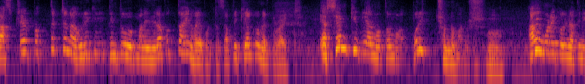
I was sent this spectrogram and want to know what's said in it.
রাষ্ট্রের প্রত্যেকটা নাগরিকই কিন্তু মানে নিরাপত্তাহীন হয়ে পড়তেছে। আপনি খেয়াল করবেন এস এম কিবরিয়ার মতো পরিচ্ছন্ন মানুষ। আমি মনে করি না তিনি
